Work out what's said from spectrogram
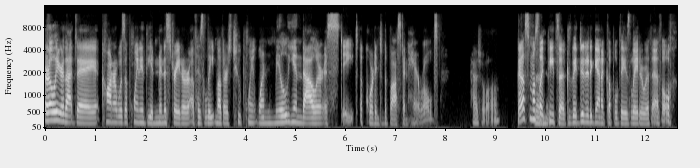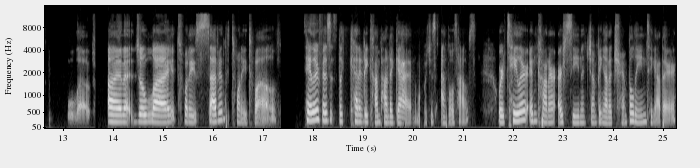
Earlier that day, Conor was appointed the administrator of his late mother's $2.1 million estate, according to the Boston Herald. Casual. They also must no, like pizza because they did it again a couple days later with Ethel. Love. On July 27th, 2012, Taylor visits the Kennedy compound again, which is Ethel's house, where Taylor and Conor are seen jumping on a trampoline together,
